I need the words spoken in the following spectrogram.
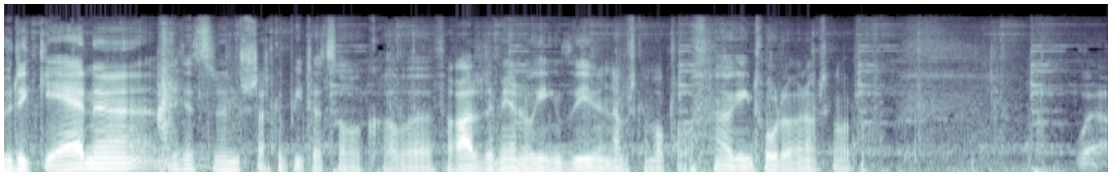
Würde gerne wieder zu dem Stadtgebiet da zurück, aber verratet er mir ja nur gegen Seelen, da hab ich keinen Bock drauf. Äh, gegen Tote, da hab ich keinen Bock drauf. Well,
